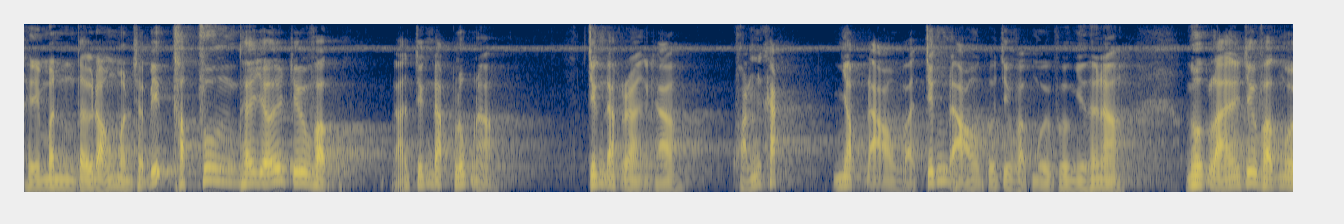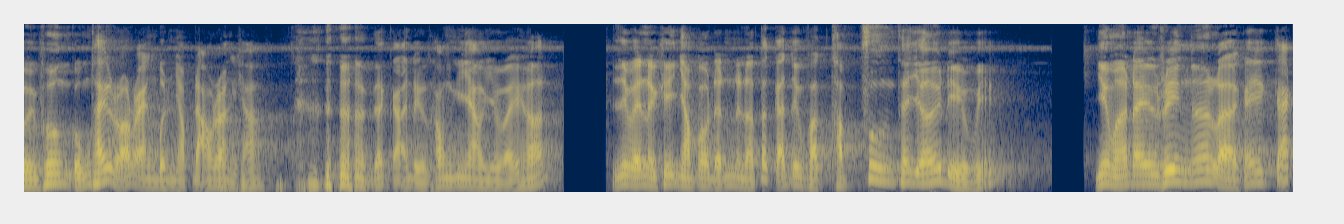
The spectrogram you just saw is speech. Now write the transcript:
thì mình tự động mình sẽ biết thập phương thế giới chư Phật đã chứng đắc lúc nào. Chứng đắc rằng sao? Khoảnh khắc nhập đạo và chứng đạo của chư Phật mười phương như thế nào? Ngược lại, chư Phật mười phương cũng thấy rõ ràng mình nhập đạo ra làm sao? Tất cả đều thông với nhau như vậy hết. Như vậy là khi nhập vào định này là tất cả chư Phật thập phương thế giới đều biết. Nhưng mà ở đây riêng là cái các,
